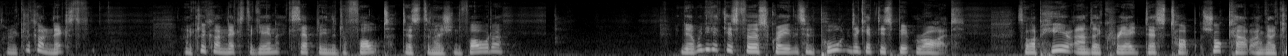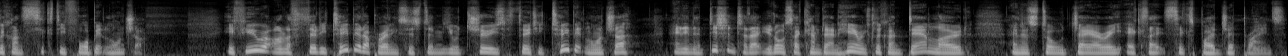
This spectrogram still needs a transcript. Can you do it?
I'm going to click on next. I'm going to click on next again, accepting the default destination folder. Now when you get this first screen, it's important to get this bit right. So up here under create desktop shortcut, I'm going to click on 64-bit launcher. If you were on a 32-bit operating system, you would choose 32-bit launcher, and in addition to that, you'd also come down here and click on download and install JRE x86 by JetBrains.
